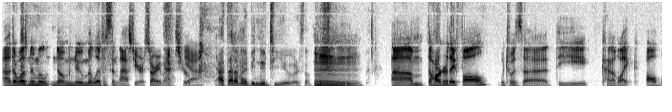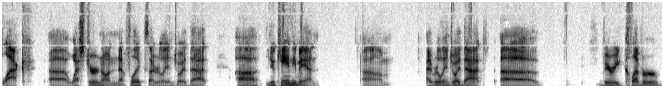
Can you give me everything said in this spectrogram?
Uh, there was no no new Maleficent last year. Sorry, Max. You're- yeah. I thought it might be new to you or something. Mm. Um, the harder they fall, which was uh the kind of like all black uh western on Netflix. I really enjoyed that. Uh, the new Candyman. Um, I really enjoyed that. Uh, very clever.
